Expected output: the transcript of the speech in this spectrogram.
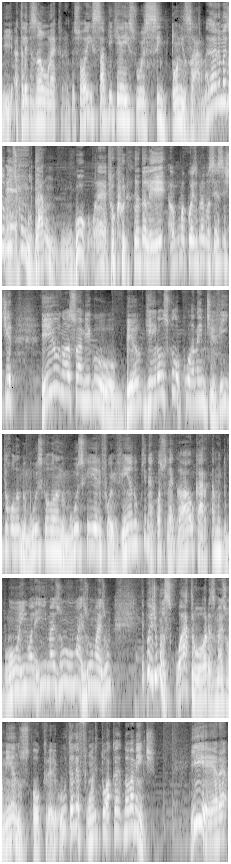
E a televisão, né, cara? O pessoal aí sabe o que é isso hoje, sintonizar. Mas era mais ou menos é. como dar um, um, Google, né? Procurando ali alguma coisa para você assistir. E o nosso amigo Bill Gables colocou lá na MTV, tô rolando música, rolando música, e ele foi vendo que negócio legal, cara, tá muito bom, hein? Olha aí, mais um, mais um, mais um. Depois de umas quatro horas, mais ou menos, o crânio, o telefone toca novamente. E era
